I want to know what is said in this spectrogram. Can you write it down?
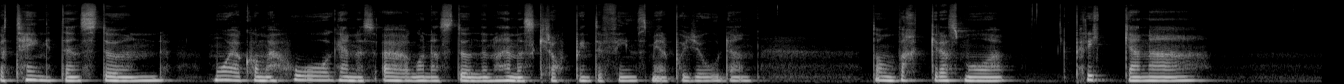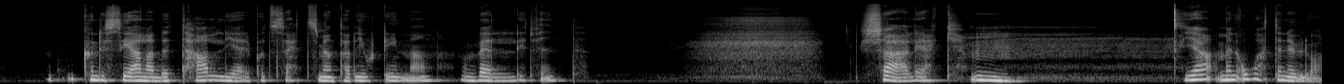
jag tänkte en stund. Må jag komma ihåg hennes ögon den stunden och hennes kropp inte finns mer på jorden. De vackra små prickarna. Jag kunde se alla detaljer på ett sätt som jag inte hade gjort innan. Väldigt fint. Kärlek. Mm. Ja, men åter nu då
